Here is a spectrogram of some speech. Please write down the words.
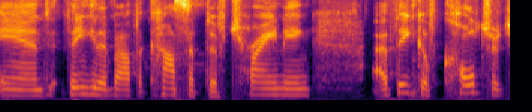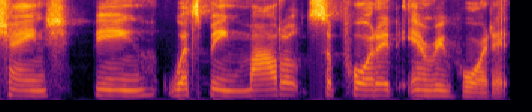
and thinking about the concept of training, I think of culture change being what's being modeled, supported, and rewarded.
